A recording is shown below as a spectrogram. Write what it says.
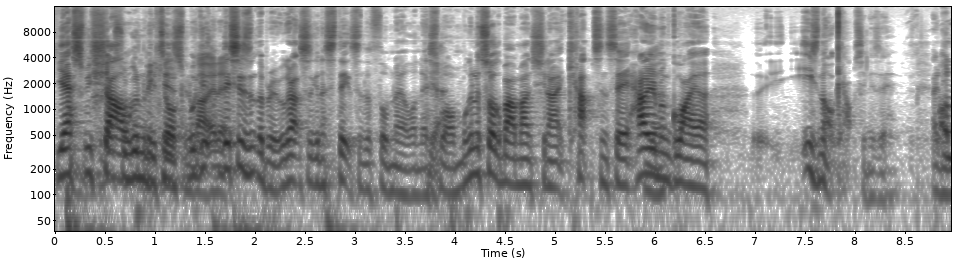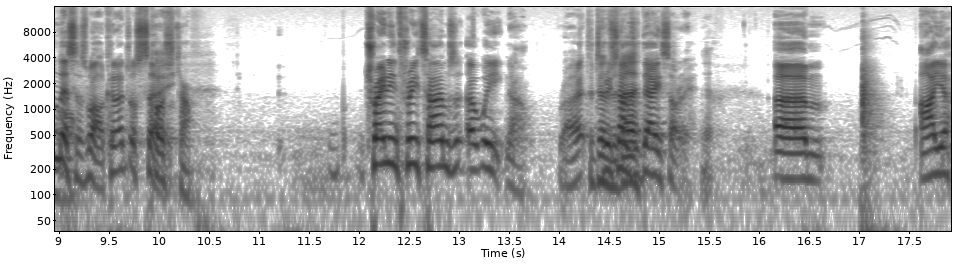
Yes, we shall. we're gonna be talking we're about, go- innit? this isn't the brew. We're actually going to stick to the thumbnail on this Yeah. one. We're going to talk about Manchester United captaincy. Harry Yeah. Maguire, he's not captain, is he? On this as well, can I just say, of course you can. training three times a week now, right? Three Three times times, a a day. Sorry. Yeah. Um, are you?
